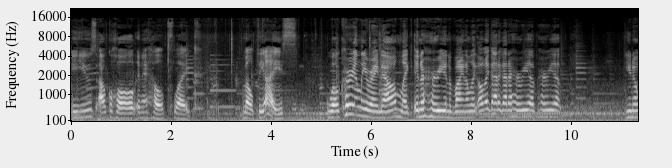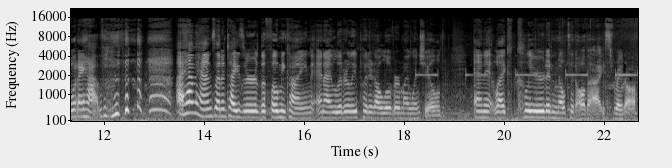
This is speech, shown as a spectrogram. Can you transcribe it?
you use alcohol and it helps like melt the ice. Well, currently, right now, I'm like in a hurry in a bind. I'm like, oh my god, I gotta hurry up, hurry up. You know what I have? I have hand sanitizer, the foamy kind, and I literally put it all over my windshield and it like cleared and melted all the ice right off.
